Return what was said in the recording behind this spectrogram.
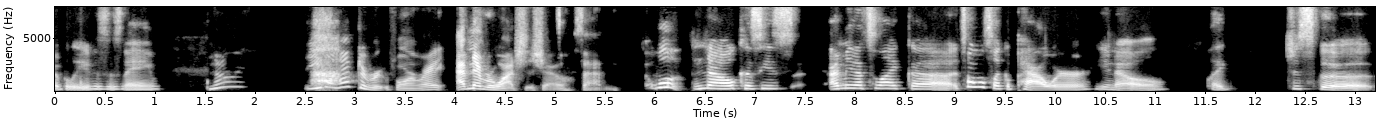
I believe is his name. No, you don't have to root for him, right? I've never watched the show, sadly. Well, no, because he's. I mean, it's like uh, it's almost like a power, you know, like just the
